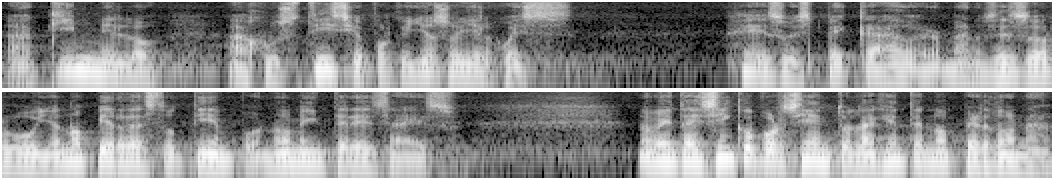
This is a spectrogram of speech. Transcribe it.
Aquí me lo ajusticio porque yo soy el juez. Eso es pecado, hermanos, es orgullo. No pierdas tu tiempo, no me interesa eso. 95% la gente no perdona.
